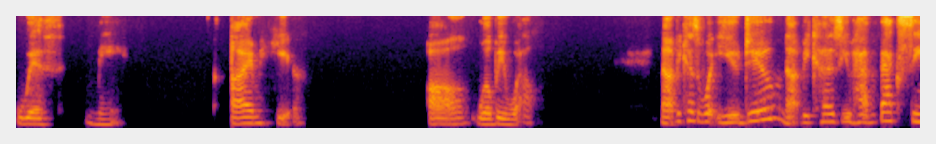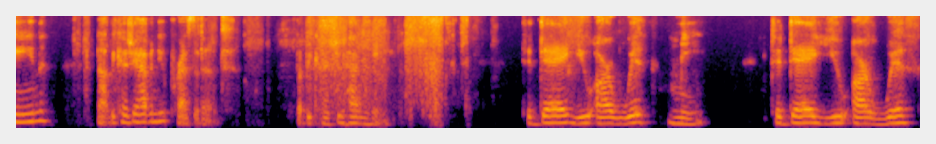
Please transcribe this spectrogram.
with me. I'm here. All will be well. Not because of what you do, not because you have a vaccine, not because you have a new president, but because you have me. Today you are with me. Today you are with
